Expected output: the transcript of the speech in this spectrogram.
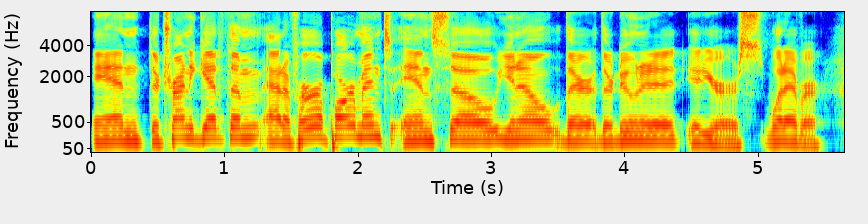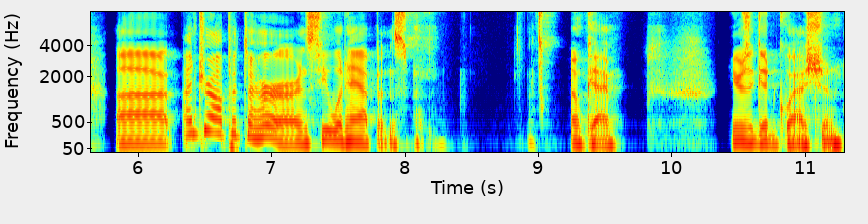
and they're trying to get them out of her apartment and so, you know, they're they're doing it at, at yours. Whatever. Uh, I drop it to her and see what happens. Okay. Here's a good question.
